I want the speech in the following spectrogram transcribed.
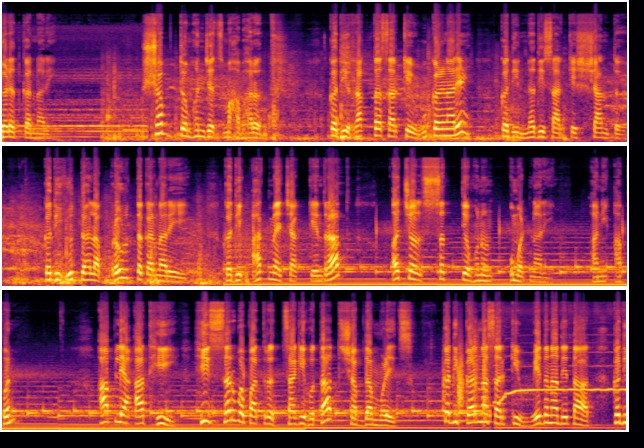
गडद करणारे. शब्द म्हणजेच महाभारत. कधी रक्तासारखे उकळणारे कधी नदीसारखे शांत. कधी युद्धाला प्रवृत्त करणारे कधी आत्म्याच्या केंद्रात अचल सत्य म्हणून उमटणारे. आणि आपण आपल्या आत ही सर्व पात्र जागी होतात शब्दामुळेच. कधी कर्णासारखी वेदना देतात कधी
